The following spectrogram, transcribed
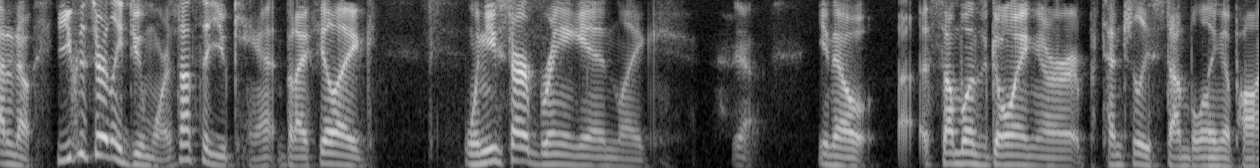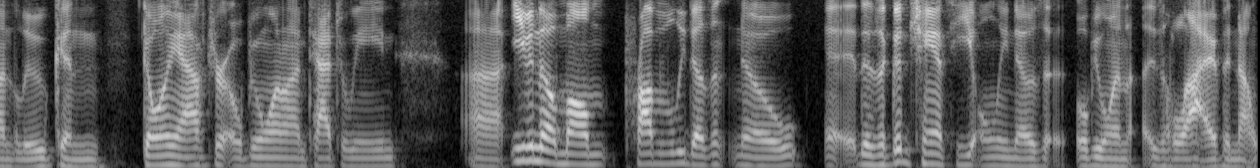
I don't know. You can certainly do more. It's not to say you can't, but I feel like when you start bringing in like, yeah, you know, uh, someone's going or potentially stumbling upon Luke and going after Obi Wan on Tatooine. Uh, even though Maul probably doesn't know, uh, there's a good chance he only knows that Obi Wan is alive and not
